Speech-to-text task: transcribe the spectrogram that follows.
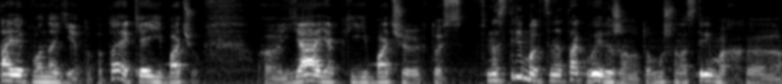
та, як вона є. Тобто, то, як я її бачу. Е, Я, як її бачу хтось. На стрімах це не так виріжено, тому що на стрімах е,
